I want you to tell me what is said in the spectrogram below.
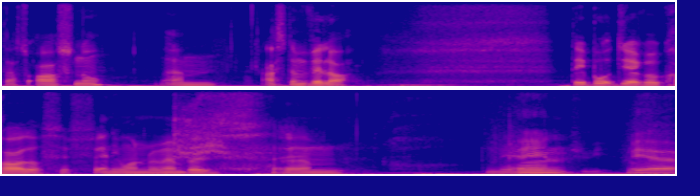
That's Arsenal. Um, Aston Villa. They bought Diego Carlos, if anyone remembers. Um, yeah. Pain. Yeah.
